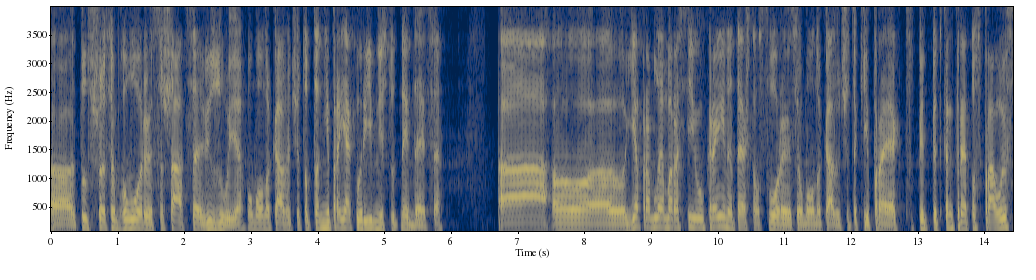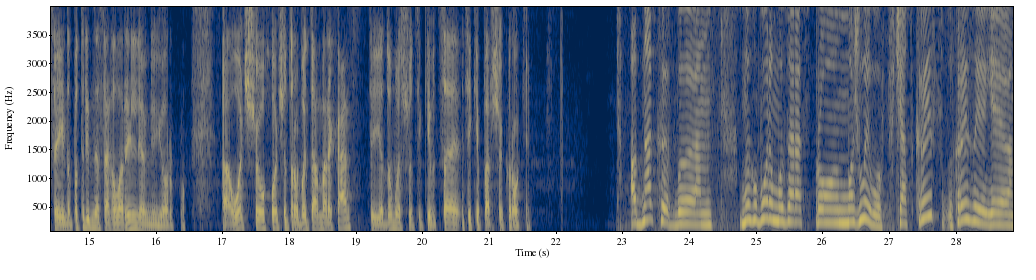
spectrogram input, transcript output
Е, Тут щось обговорюють США, це візує, умовно кажучи. Тобто ні про яку рівність тут не йдеться. А, о, є проблема Росії і України. Теж там створюється, умовно кажучи, такий проект під під конкретну справу, і все і не потрібне заговорильня в Нью-Йорку. А от що хочуть робити американці. Я думаю, що тільки це тільки перші кроки. Однак е, ми говоримо зараз про можливо в час криз кризи е,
